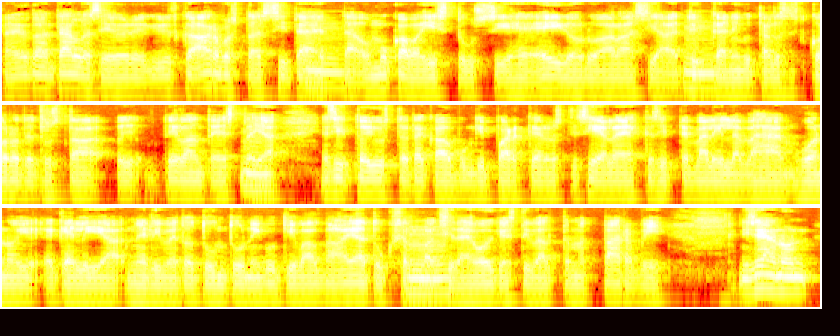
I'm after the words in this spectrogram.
tai jotain tällaisia, jotka arvostaa sitä, mm. että on mukava istua siihen, ei joudu alas ja tykkää mm. niin kuin tällaisesta korotetusta tilanteesta. Mm. Ja, ja sitten on just tätä kaupunkiparkkeerosti siellä ehkä sitten välillä vähän huono keli ja neliveto tuntuu niin kuin kivalta ajatukselta, mm. vaikka sitä ei oikeasti välttämättä tarvii. Niin sehän on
